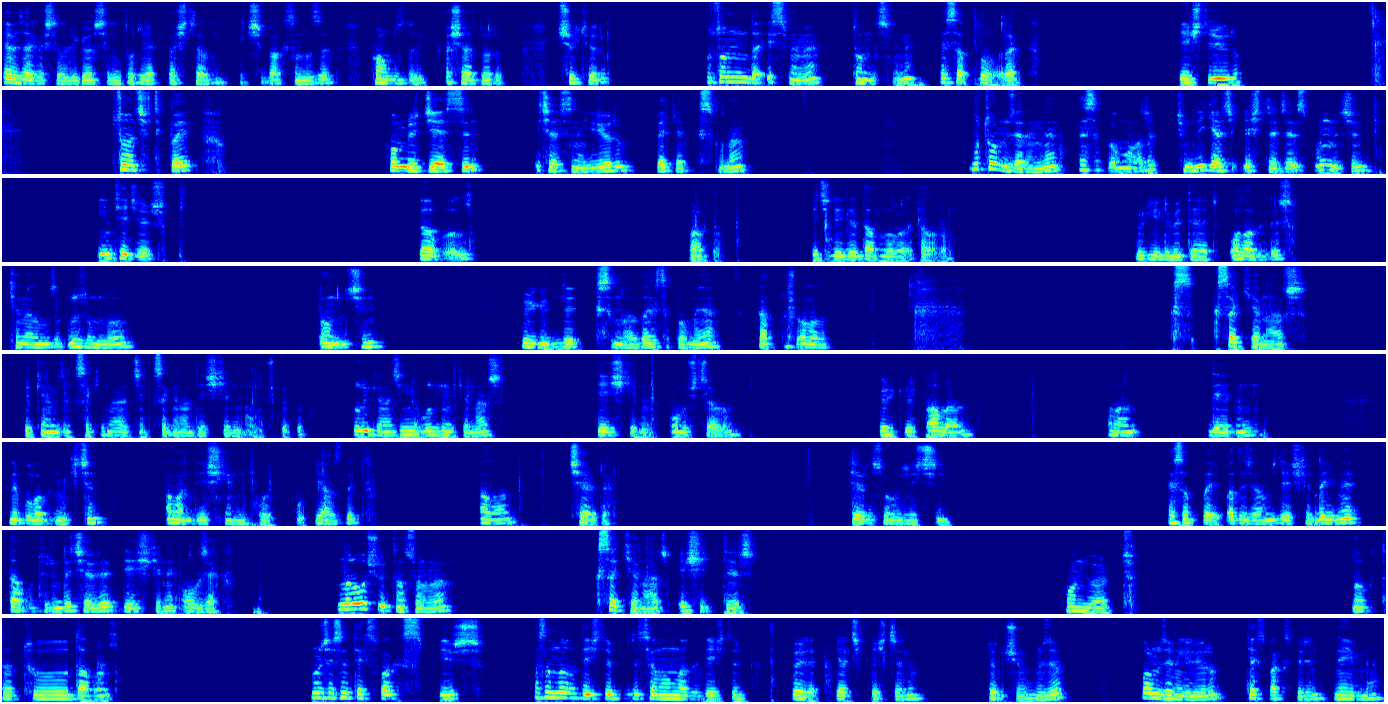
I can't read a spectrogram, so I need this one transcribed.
Evet arkadaşlar öyle görseli doğru yaklaştıralım. Picture Box'ımızı formumuzu aşağı doğru küçültüyorum. Butonun da ismimi, butonun ismini hesaplı olarak değiştiriyorum. Butona çift tıklayıp Form1.js'in içerisine giriyorum. Backend kısmına. Buton üzerinden hesaplamaları şimdi gerçekleştireceğiz. Bunun için integer double pardon değil double olarak alalım. Virgülü bir değer olabilir. Kenarımızın uzunluğu onun için virgüllü kısımları da hesaplamaya katmış olalım. Kısa, kısa kenar kökenimizin kısa kenar için kısa kenar değişkenini oluşturduk. Uzun kenar için yine uzun kenar değişkeni oluşturalım. Virgül alan alan değerini bulabilmek için alan değişkenini koy, yazdık. Alan çevre çevre sonucu için hesaplayıp atacağımız değişken de yine double türünde çevre değişkeni olacak. Bunları oluşturduktan sonra kısa kenar eşittir convert nokta to double bunun içerisinde text box 1 aslında bunları da değiştirebiliriz. Hemen onları da değiştirip böyle gerçekleştirelim dönüşümümüzü. Form üzerine geliyorum. Textbox 1'in name'ine.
